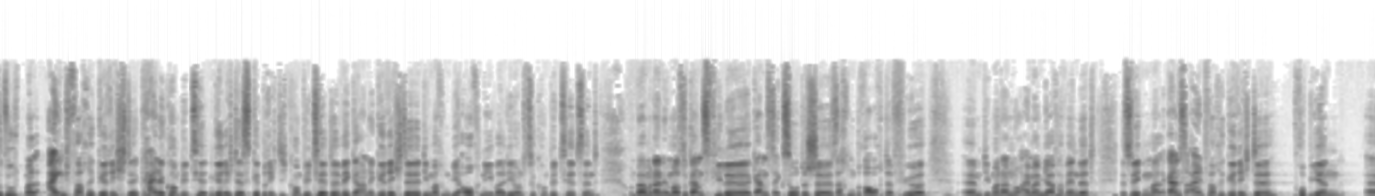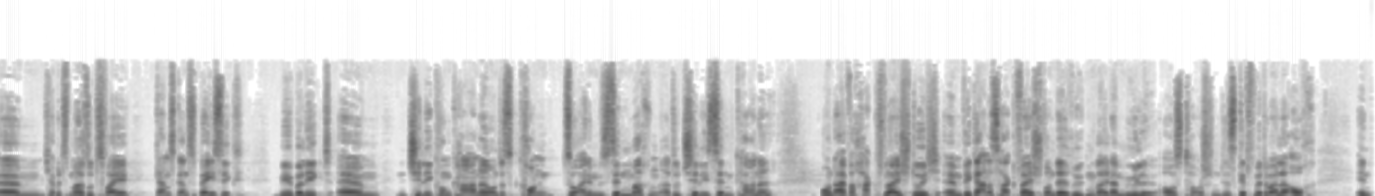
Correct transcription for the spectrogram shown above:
versucht mal einfache Gerichte, keine komplizierten Gerichte. Es gibt richtig komplizierte vegane Gerichte, die machen wir auch nie, weil die uns zu kompliziert sind. Und weil man dann immer so ganz viele ganz exotische Sachen braucht dafür, ähm, die man dann nur einmal im Jahr verwendet. Deswegen mal ganz einfache Gerichte probieren. Ähm, ich habe jetzt mal so zwei ganz, ganz basic mir überlegt, ähm, ein Chili con Carne und das Con zu einem Sinn machen, also Chili Sin Carne und einfach Hackfleisch durch ähm, veganes Hackfleisch von der Rügenwalder Mühle austauschen. Das gibt's mittlerweile auch in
